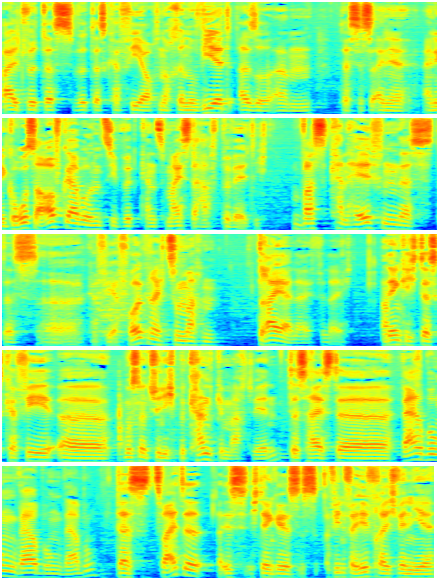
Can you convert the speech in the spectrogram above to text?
bald wird das wird das Café auch noch renoviert. Also ähm, das ist eine eine große Aufgabe und sie wird ganz meisterhaft bewältigt. Was kann helfen, das das äh, Café erfolgreich zu machen? Dreierlei vielleicht. Denke ich, das Café äh, muss natürlich bekannt gemacht werden. Das heißt äh, Werbung, Werbung, Werbung. Das Zweite ist, ich denke, es ist auf jeden Fall hilfreich, wenn ihr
